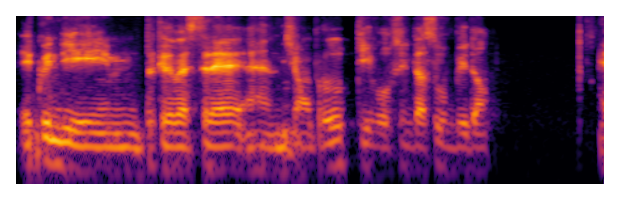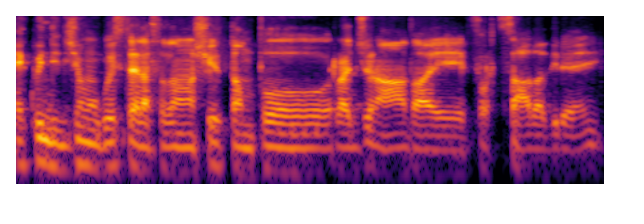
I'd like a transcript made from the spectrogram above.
e quindi mhmm, perché devo essere, eh, diciamo produttivo sin da subito. E quindi diciamo questa era stata una scelta un po' ragionata e forzata direi.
